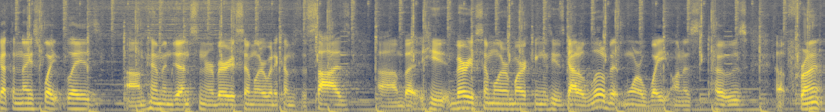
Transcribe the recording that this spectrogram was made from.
got the nice white blaze. Um, him and Jensen are very similar when it comes to size, um, but he very similar markings. He's got a little bit more weight on his toes up front.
